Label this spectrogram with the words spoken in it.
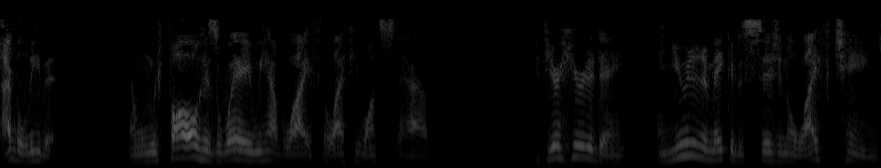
I believe it. And when we follow his way, we have life, the life he wants us to have. If you're here today and you need to make a decision, a life change,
